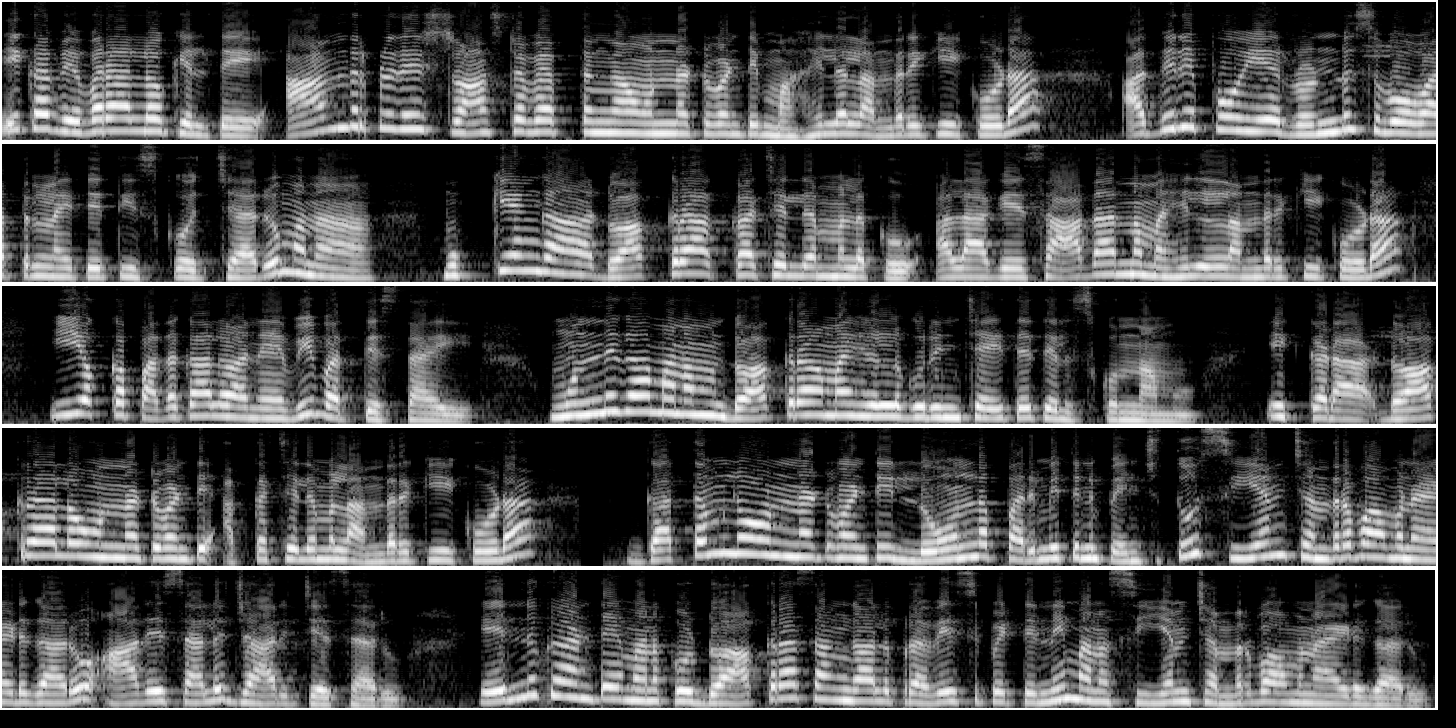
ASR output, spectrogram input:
ఇక వివరాల్లోకి వెళ్తే ఆంధ్రప్రదేశ్ రాష్ట్ర వ్యాప్తంగా ఉన్నటువంటి మహిళలందరికీ కూడా అదిరిపోయే రెండు శుభవార్తలను అయితే తీసుకువచ్చారు. మన ముఖ్యంగా డ్వాక్రా అక్క చెల్లెమ్మలకు అలాగే సాధారణ మహిళలందరికీ కూడా ఈ యొక్క పథకాలు అనేవి వర్తిస్తాయి. ముందుగా మనం డ్వాక్రా మహిళల గురించి అయితే తెలుసుకుందాము. ఇక్కడ డ్వాక్రాలో ఉన్నటువంటి అక్క చెల్లెమ్మలందరికీ కూడా గతంలో ఉన్నటువంటి లోన్ల పరిమితిని పెంచుతూ సీఎం చంద్రబాబు నాయుడు గారు ఆదేశాలు జారీ చేశారు. ఎందుకంటే మనకు డ్వాక్రా సంఘాలు ప్రవేశపెట్టింది మన సీఎం చంద్రబాబు నాయుడు గారు.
